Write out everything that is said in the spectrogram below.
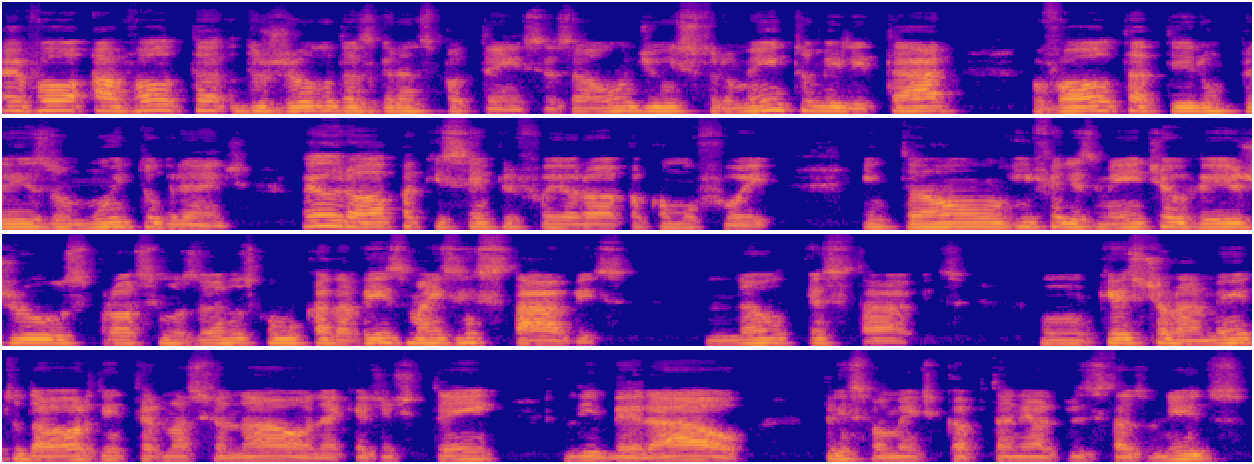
É a volta do jogo das grandes potências, onde o instrumento militar volta a ter um peso muito grande. A Europa, que sempre foi Europa como foi. Então, infelizmente, eu vejo os próximos anos como cada vez mais instáveis, não estáveis um questionamento da ordem internacional, né, que a gente tem, liberal, principalmente capitaneado pelos Estados Unidos,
